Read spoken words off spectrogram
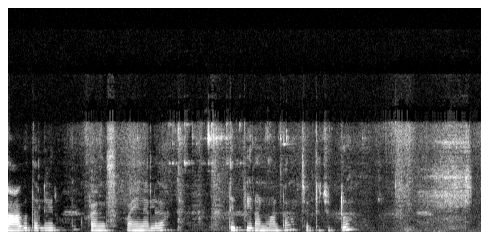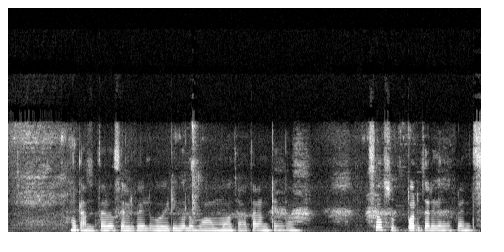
లాగుతలేరు ఫ్రెండ్స్ ఫైనల్గా తిప్పిరనమాట చెట్టు చుట్టూ. ఇంకంతలో సెల్ఫీలు వీడియోలు వామ్మో జాతర అంటే ఇంకా సో సూపర్ జరిగింది ఫ్రెండ్స్.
